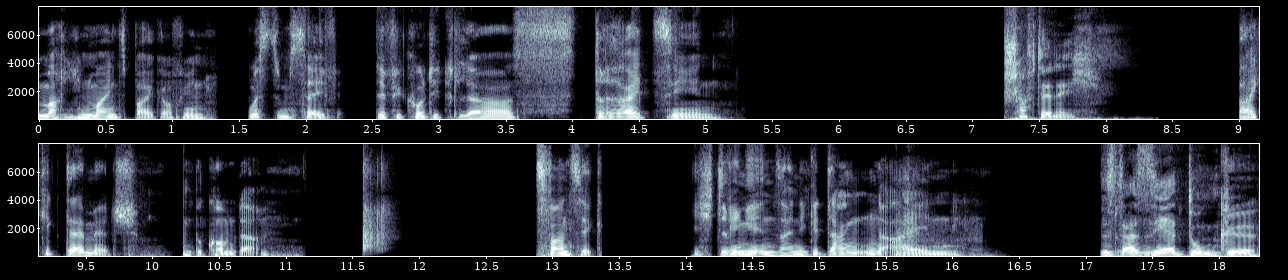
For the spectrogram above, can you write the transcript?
mache ich einen Mindspike auf ihn. Wisdom Save. Difficulty Class 13. Schafft er nicht. Psychic Damage und bekommt er 20. Ich dringe in seine Gedanken ein. Es ist da sehr dunkel.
